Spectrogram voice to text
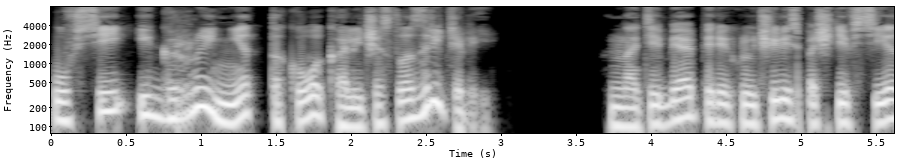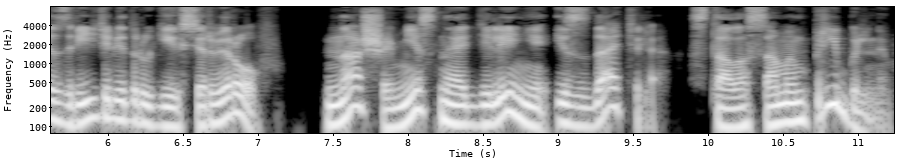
У всей игры нет такого количества зрителей. На тебя переключились почти все зрители других серверов. Наше местное отделение издателя стало самым прибыльным,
